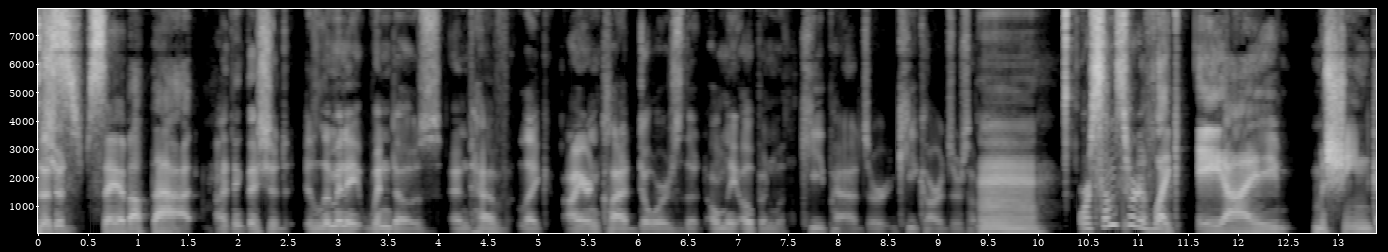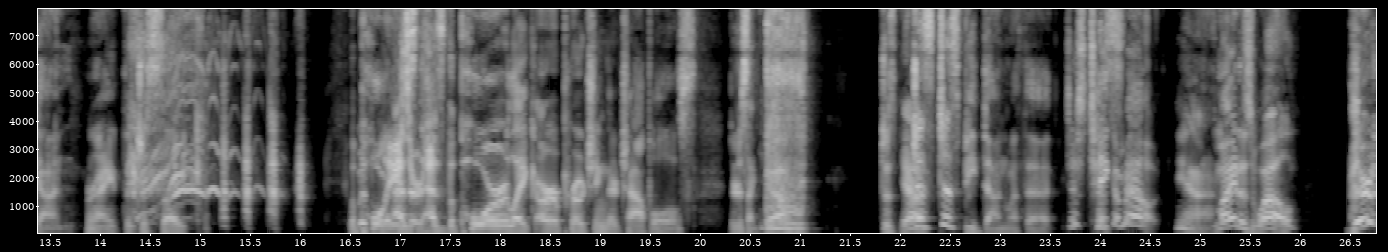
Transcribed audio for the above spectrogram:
Jesus should- say about that? I think they should eliminate windows and have like ironclad doors that only open with keypads or key cards or something. Hmm. Or some sort of like AI machine gun, right? That just like the With poor as, lasers. as the poor like are approaching their chapels, they're just like. just Yeah. just just be done with it. Just take Just- them out. Yeah. Might as well. They're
